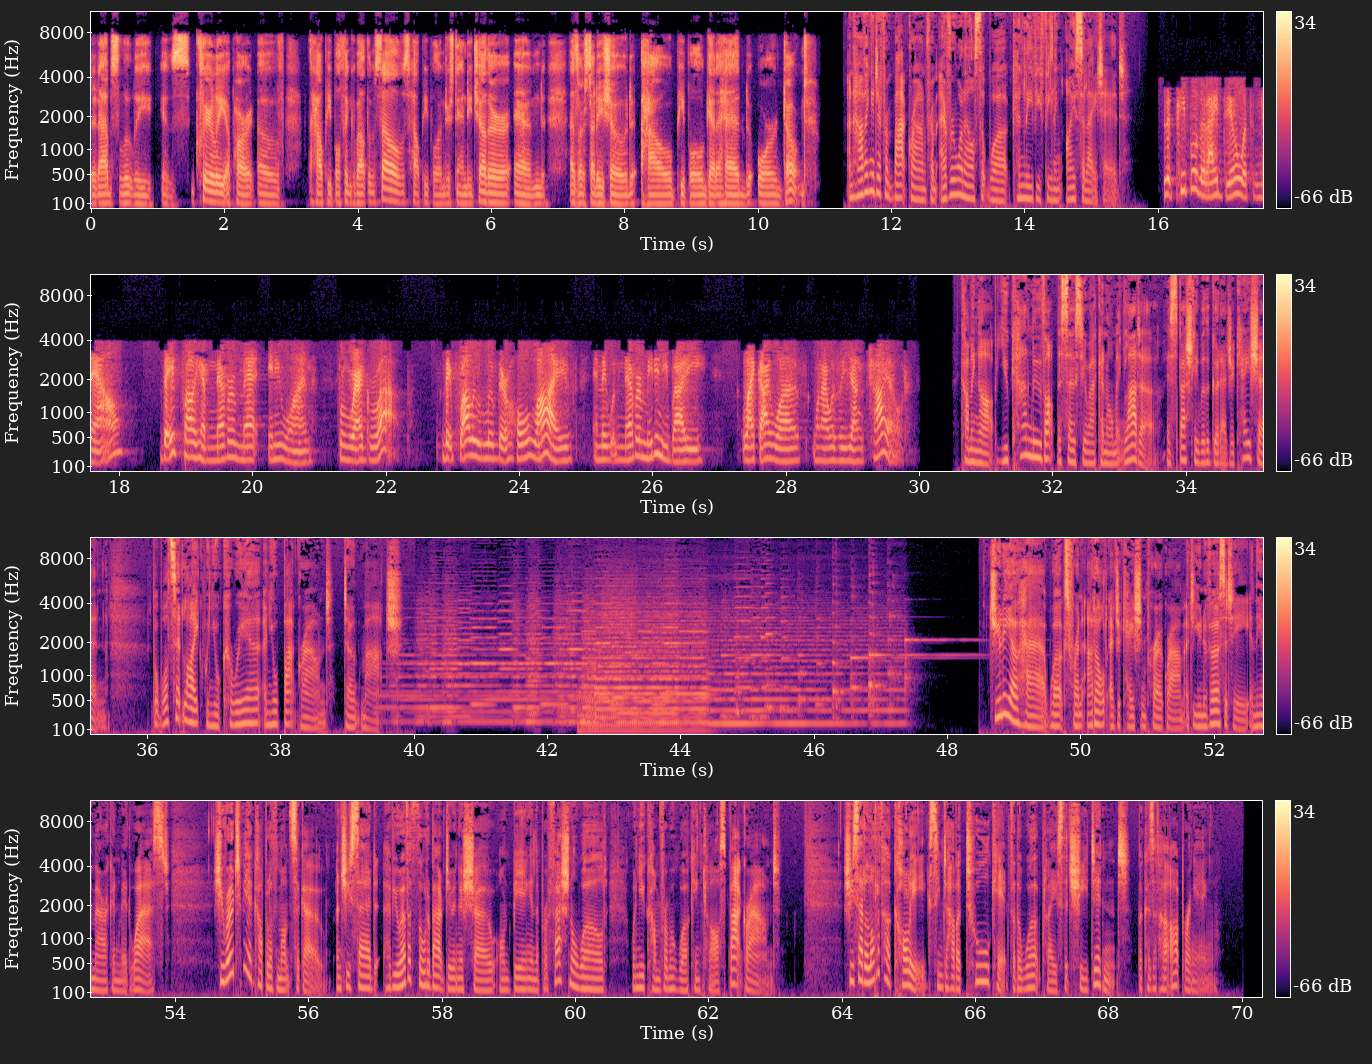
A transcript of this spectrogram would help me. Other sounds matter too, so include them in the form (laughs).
it absolutely is clearly a part of how people think about themselves, how people understand each other, and as our study showed, how people get ahead or don't. And having a different background from everyone else at work can leave you feeling isolated. The people that I deal with now, they probably have never met anyone from where I grew up. They probably lived their whole lives and they would never meet anybody like I was when I was a young child. Coming up, you can move up the socioeconomic ladder, especially with a good education. But what's it like when your career and your background don't match? Julie O'Hare works for an adult education program at a university in the American Midwest. She wrote to me a couple of months ago and she said, Have you ever thought about doing a show on being in the professional world when you come from a working class background? She said a lot of her colleagues seem to have a toolkit for the workplace that she didn't because of her upbringing.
